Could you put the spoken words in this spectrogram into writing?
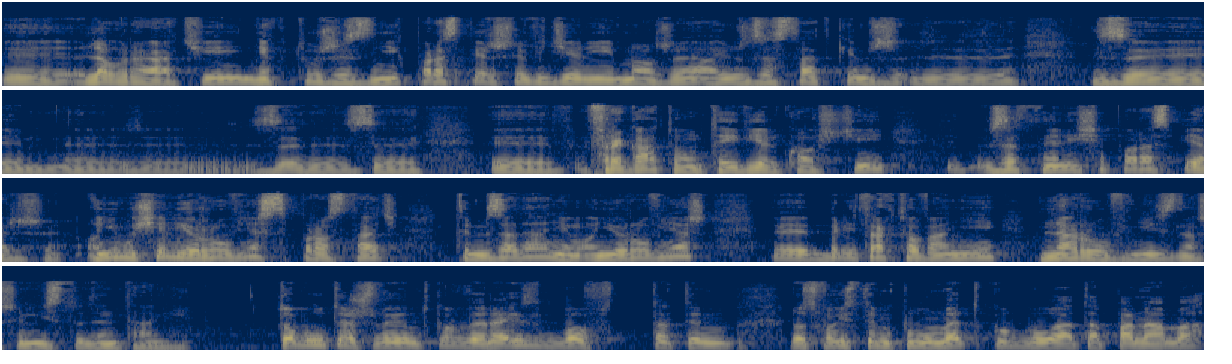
y, laureaci, niektórzy z nich po raz pierwszy widzieli morze, a już za statkiem z, z, y, z, z y, fregatą tej wielkości zetknęli się po raz pierwszy. Oni musieli również sprostać tym zadaniem. Oni również y, byli traktowani na równi z naszymi studentami. To był też wyjątkowy rejs, bo na tym no, swoistym półmetku była ta Panama.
